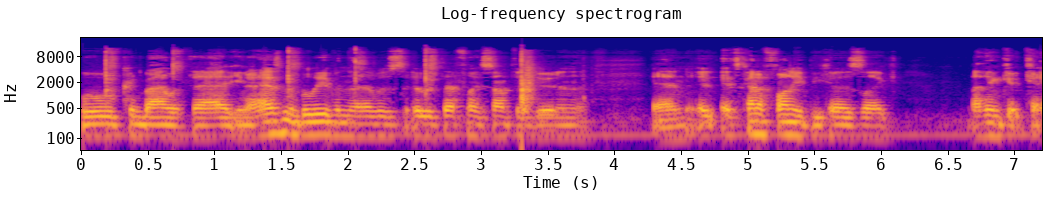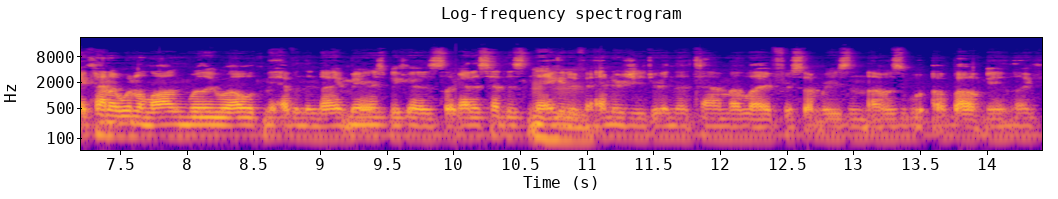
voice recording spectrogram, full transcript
move combined with that, you know, has me believing that it was it was definitely something, dude. And and it, it's kind of funny because like I think it, it kind of went along really well with me having the nightmares because like I just had this Mhm. negative energy during that time of my life for some reason that was about me. Like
